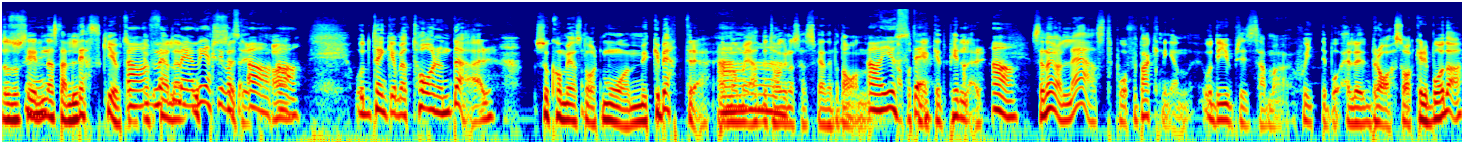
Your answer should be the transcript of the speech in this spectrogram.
De ser Nej. nästan läskiga ut, så Ja, du kan men- fälla men en jag vet oxe typ. Och då tänker jag, om jag tar den där, så kommer jag snart må mycket bättre än om jag hade tagit någon sån här svennebanan, Ja, apoteket-piller. Ja. Sen har jag läst på förpackningen, och det är ju precis samma skit i eller bra saker i båda.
